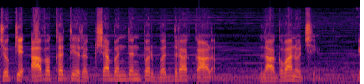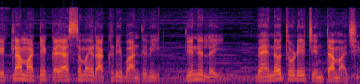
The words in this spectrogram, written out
જો કે આ વખતે રક્ષાબંધન પર ભદ્રા કાળ લાગવાનો છે. એટલા માટે કયા સમય રાખડી બાંધવી તેને લઈ બહેનો થોડી ચિંતામાં છે.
